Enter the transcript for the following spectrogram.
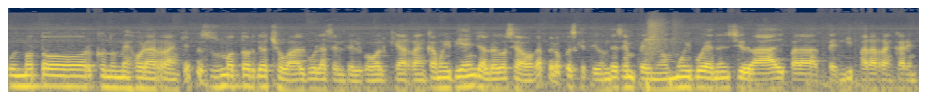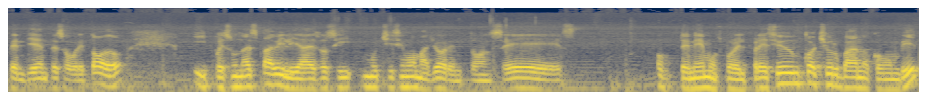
un motor con un mejor arranque, pues es un motor de 8 válvulas, el del Gol, que arranca muy bien, ya luego se ahoga, pero pues que tiene un desempeño muy bueno en ciudad y para, para arrancar en pendiente sobre todo, y pues una estabilidad, eso sí, muchísimo mayor. Entonces, obtenemos por el precio de un coche urbano con un Beat,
